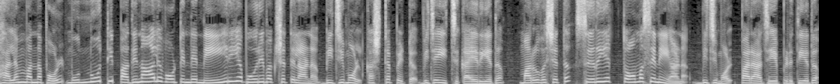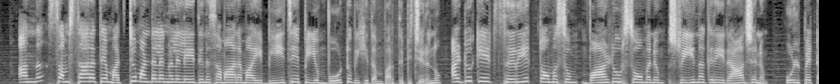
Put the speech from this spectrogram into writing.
ഫലം വന്നപ്പോൾ മുന്നൂറ്റി പതിനാല് വോട്ടിന്റെ നേരിയ ഭൂരിപക്ഷത്തിലാണ് ബിജിമോൾ കഷ്ടപ്പെട്ട് വിജയിച്ച് കയറിയത്. മറുവശത്ത് സിറിയക് തോമസിനെയാണ് ബിജിമോൾ പരാജയപ്പെടുത്തിയത്. അന്ന് സംസ്ഥാനത്തെ മറ്റു മണ്ഡലങ്ങളിലേതിന് സമാനമായി ബി ജെ പിയും വോട്ട് വിഹിതം വർദ്ധിപ്പിച്ചിരുന്നു. അഡ്വക്കേറ്റ് സെറിയക് തോമസും വാഴൂർ സോമനും ശ്രീനഗരി രാജനും ഉൾപ്പെട്ട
